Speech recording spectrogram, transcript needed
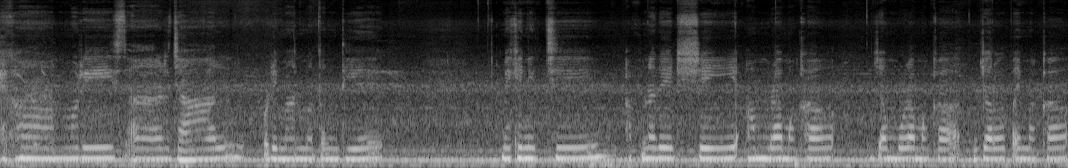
এখন মরিচ আর জাল পরিমাণ মতন দিয়ে মেখে নিচ্ছি। আপনাদের সেই আমড়া মাখা জাম্বুরা মাখা, জলপাই মাখা,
